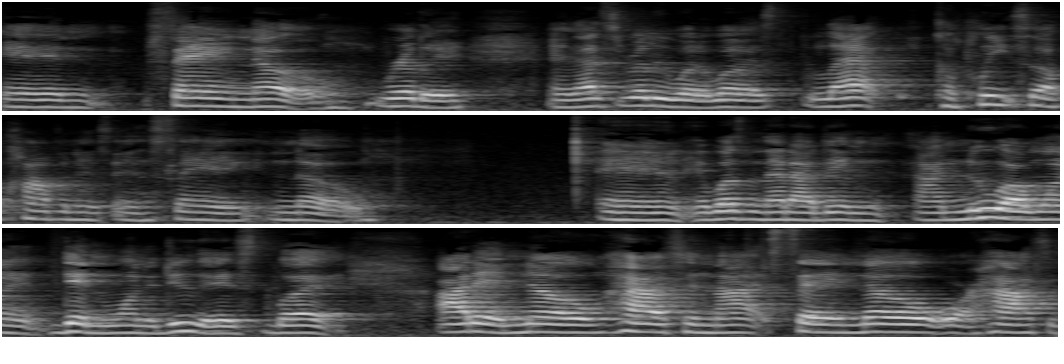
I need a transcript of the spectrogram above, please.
and saying no, really. And that's really what it was. Lack complete self confidence and saying no. And it wasn't that I didn't I knew I wanted didn't want to do this, but I didn't know how to not say no or how to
